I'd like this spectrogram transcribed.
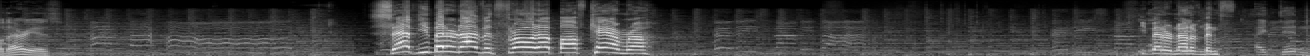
Oh, there he is. Seth, you better not have been throwing up off camera. You better not have been. Th- I didn't.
